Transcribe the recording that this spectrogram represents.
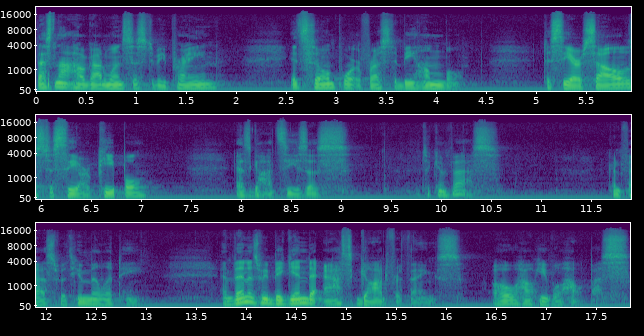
That's not how God wants us to be praying. It's so important for us to be humble, to see ourselves, to see our people as God sees us, to confess. Confess with humility. And then as we begin to ask God for things, oh, how He will help us.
